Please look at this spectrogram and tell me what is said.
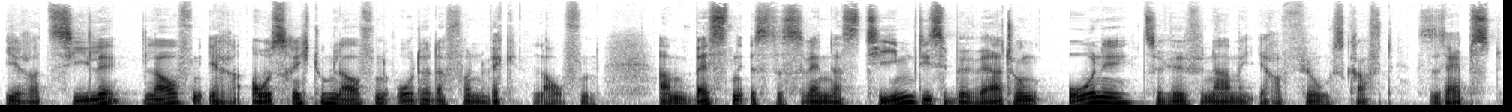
ihrer Ziele laufen, ihrer Ausrichtung laufen oder davon weglaufen. Am besten ist es, wenn das Team diese Bewertung ohne Zuhilfenahme ihrer Führungskraft selbst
